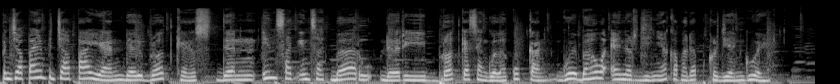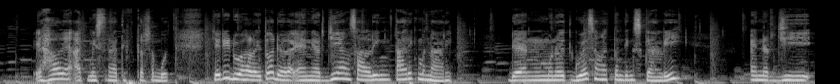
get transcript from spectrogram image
pencapaian-pencapaian dari broadcast dan insight-insight baru dari broadcast yang gue lakukan gue bawa energinya kepada pekerjaan gue ya, hal yang administratif tersebut. Jadi dua hal itu adalah energi yang saling tarik menarik. Dan menurut gue sangat penting sekali energi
